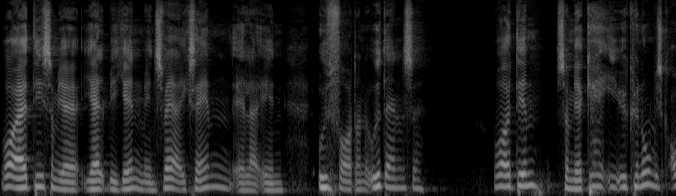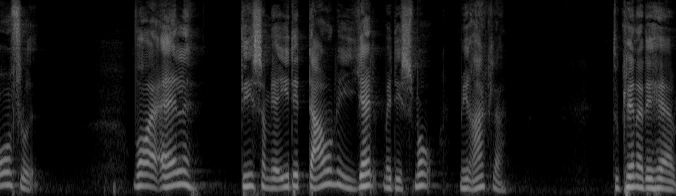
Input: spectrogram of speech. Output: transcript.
Hvor er de, som jeg hjalp igen med en svær eksamen eller en udfordrende uddannelse? Hvor er dem, som jeg gav i økonomisk overflod? Hvor er alle de, som jeg i det daglige hjalp med de små mirakler? Du kender det her,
